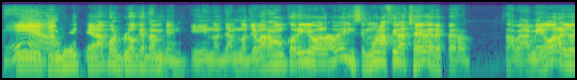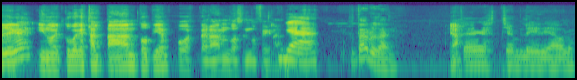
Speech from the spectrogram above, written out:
Y Damn. también era por bloque también. Y nos, nos llevaron a un corillo a la vez, hicimos una fila chévere, pero ¿sabes? a mi hora yo llegué y no tuve que estar tanto tiempo esperando haciendo fila. Ya. Está brutal. es Jim Lee, diablo.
